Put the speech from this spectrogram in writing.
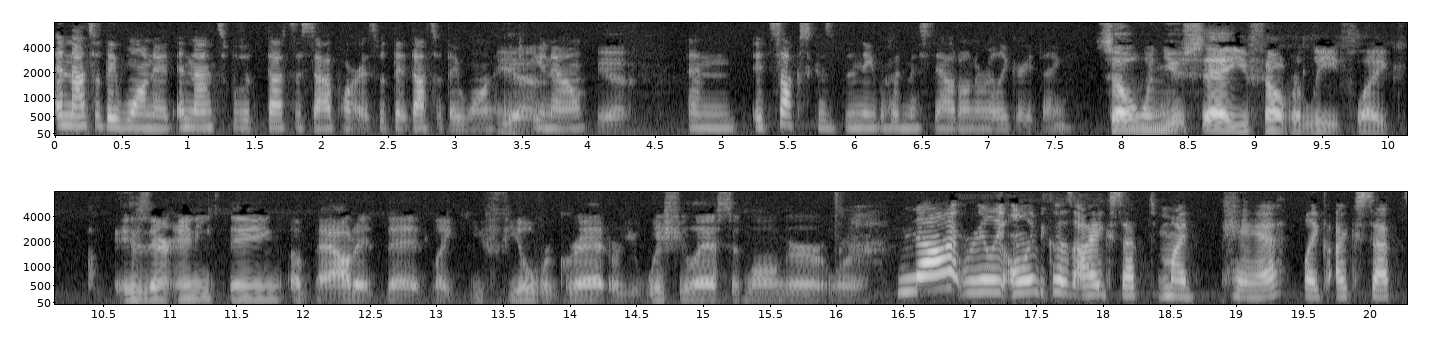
and that's what they wanted and that's what that's the sad part is what they, that's what they wanted Yeah. you know yeah. and it sucks because the neighborhood missed out on a really great thing So when Mhm. you say you felt relief, like, is there anything about it that like you feel regret or you wish you lasted longer or? Not really, only because I accept my path. Like I accept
